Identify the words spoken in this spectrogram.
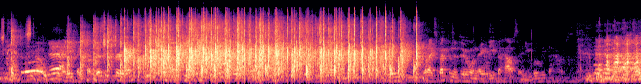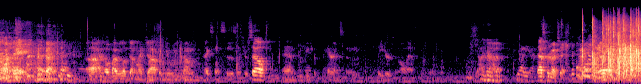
so, Yeah. anything from this experience. What I expect them to do when they leave the house, and you will leave the house one day. Uh, I hope I will have done my job and you will become excellent citizens yourself and future parents and leaders and all that. Yada, yada. yada yada. That's pretty much it. All right.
